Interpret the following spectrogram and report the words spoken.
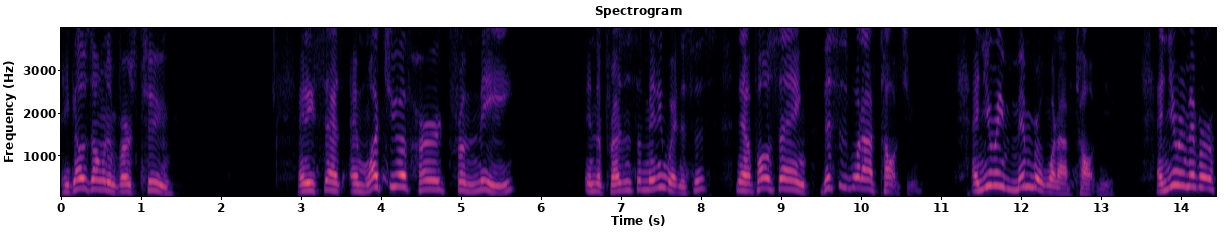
he goes on in verse 2, and he says, And what you have heard from me in the presence of many witnesses. Now, Paul's saying, This is what I've taught you. And you remember what I've taught you. And you remember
